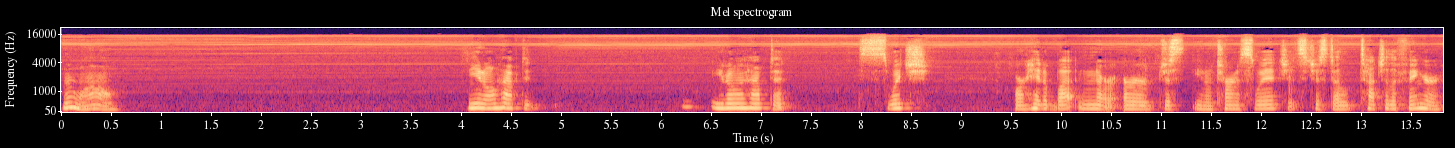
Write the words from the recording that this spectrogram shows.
Oh, wow. You don't have to, you don't have to switch or hit a button or, or just, you know, turn a switch. It's just a touch of the finger.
